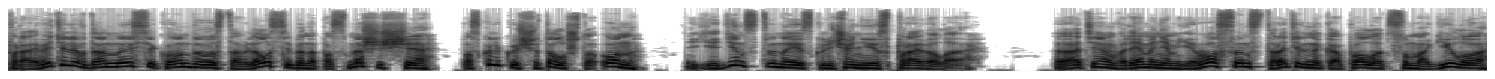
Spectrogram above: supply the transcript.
Правитель в данную секунду выставлял себя на посмешище, поскольку считал, что он — единственное исключение из правила. А тем временем его сын старательно копал отцу могилу,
